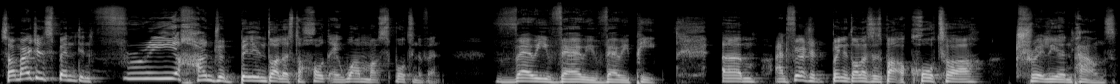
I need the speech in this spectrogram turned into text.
So imagine spending $300 billion to hold a one month sporting event. Very, very, very peak. Um, and $300 billion is about a quarter trillion pounds.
